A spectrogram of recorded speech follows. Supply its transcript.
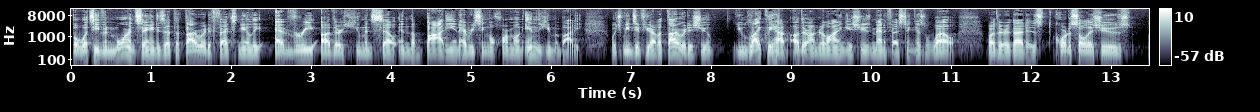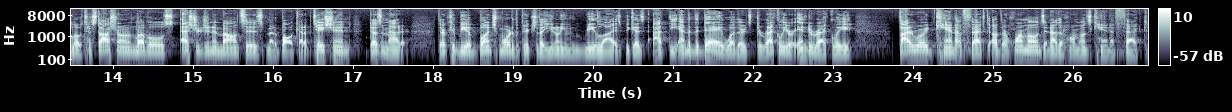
But what's even more insane is that the thyroid affects nearly every other human cell in the body and every single hormone in the human body, which means if you have a thyroid issue, you likely have other underlying issues manifesting as well, whether that is cortisol issues, low testosterone levels, estrogen imbalances, metabolic adaptation, doesn't matter. There could be a bunch more to the picture that you don't even realize because at the end of the day, whether it's directly or indirectly, thyroid can affect other hormones and other hormones can affect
